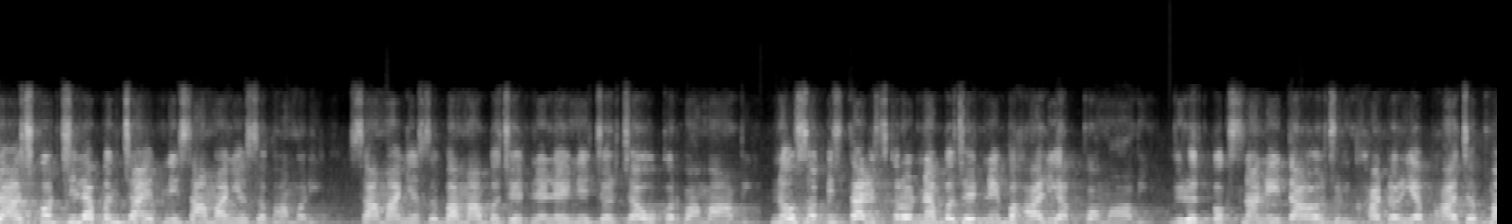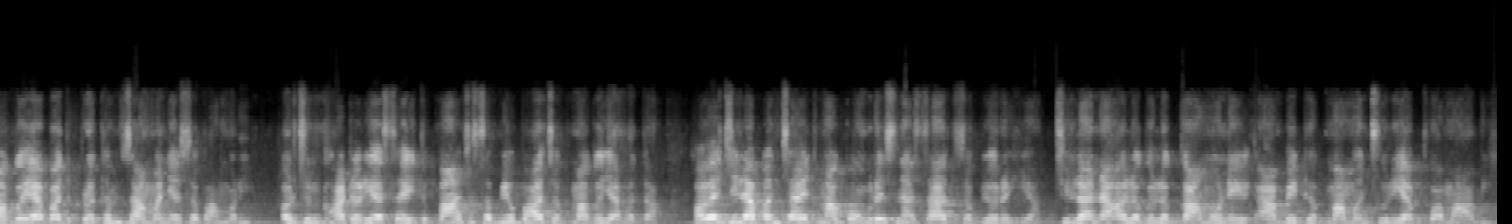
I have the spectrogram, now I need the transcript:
રાજકોટ જિલ્લા પંચાયતની સામાન્ય સભા મળી. સામાન્ય સભામાં બજેટને લઈને ચર્ચાઓ કરવામાં આવી. નવસો પિસ્તાલીસ કરોડના બજેટને બહાલી આપવામાં આવી. વિરોધ પક્ષના નેતા અર્જુન ખાટરિયા ભાજપમાં ગયા બાદ પ્રથમ સામાન્ય સભા મળી. અર્જુન ખાટરિયા સહિત પાંચ સભ્યો ભાજપમાં ગયા હતા. હવે જિલ્લા પંચાયતમાં કોંગ્રેસના સાત સભ્યો રહ્યા. જિલ્લાના અલગ અલગ કામોને આ બેઠકમાં મંજૂરી આપવામાં આવી.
